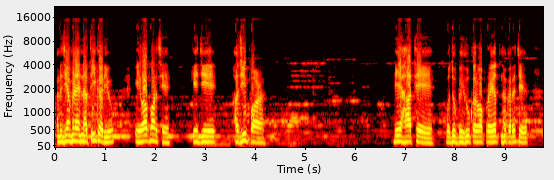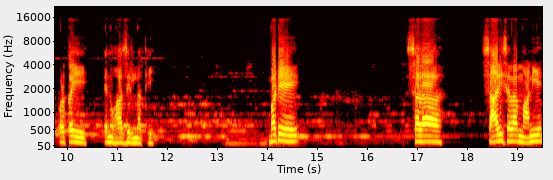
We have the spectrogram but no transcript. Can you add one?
અને જેમણે નથી કર્યું, એવા પણ છે કે જે હજી પણ બે હાથે બધું ભેગું કરવા પ્રયત્ન કરે છે, પણ કંઈ એનું હાજિર નથી. માટે સલાહ, સારી સલાહ માનીએ.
